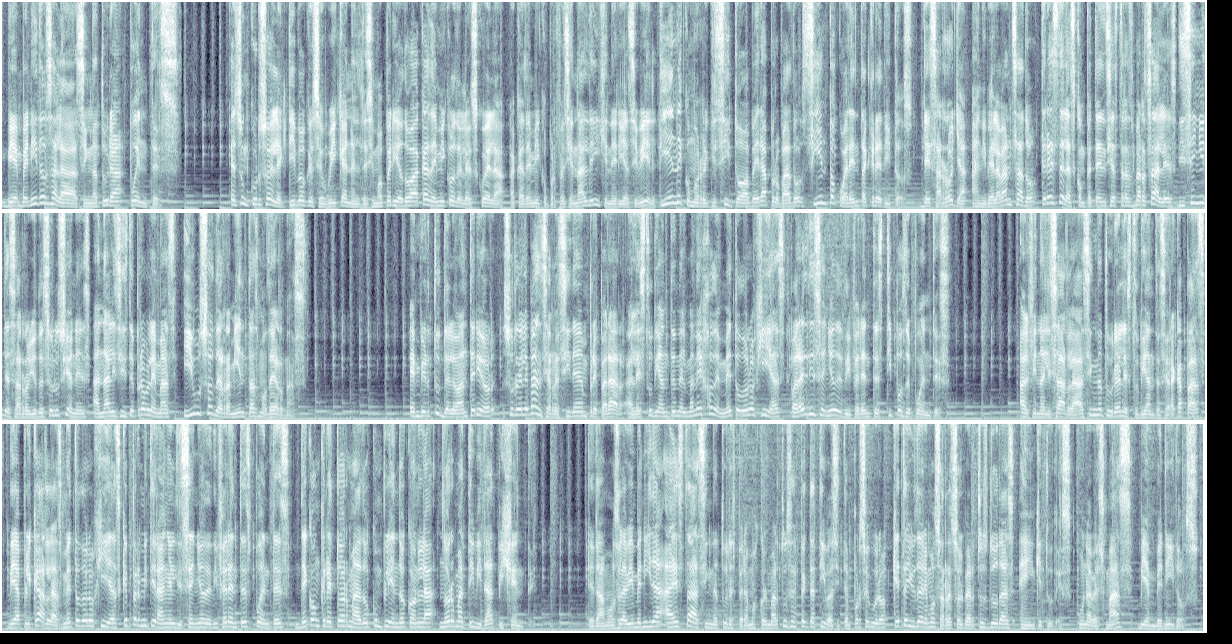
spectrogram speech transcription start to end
Bienvenidos a la asignatura Puentes. Es un curso electivo que se ubica en el décimo periodo académico de la Escuela Académico Profesional de Ingeniería Civil. Tiene como requisito haber aprobado 140 créditos. Desarrolla a nivel avanzado tres de las competencias transversales, diseño y desarrollo de soluciones, análisis de problemas y uso de herramientas modernas. En virtud de lo anterior, su relevancia reside en preparar al estudiante en el manejo de metodologías para el diseño de diferentes tipos de puentes. Al finalizar la asignatura, el estudiante será capaz de aplicar las metodologías que permitirán el diseño de diferentes puentes de concreto armado cumpliendo con la normatividad vigente. Te damos la bienvenida a esta asignatura, esperamos colmar tus expectativas y ten por seguro que te ayudaremos a resolver tus dudas e inquietudes. Una vez más, bienvenidos.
